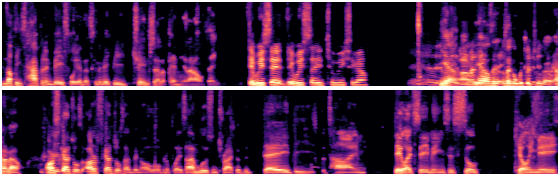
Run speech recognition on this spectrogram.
nothing's happened in baseball yet that's gonna make me change that opinion. I don't think. Did we say did we say two weeks ago? Yeah, might yeah, it was, like, it was like a week or two ago. three. I don't know. Our schedules, our schedules have been all over the place. I'm losing track of the day, the the time. Daylight savings is still killing me.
